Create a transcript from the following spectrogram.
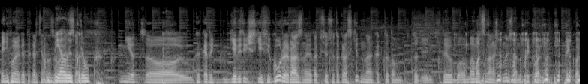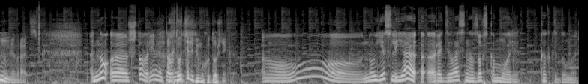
Я не помню, как эта картина Белый называется. круг. Нет, э, какая-то геометрические фигуры разные, так все, все так раскидано, как-то там эм- эмоционально, что- ну не знаю, ну прикольно, прикольно, мне нравится. Ну, э, что, время-то... А кто у тебя любимый художник? О, ну, если я э, родилась на Азовском море, Как ты думаешь?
